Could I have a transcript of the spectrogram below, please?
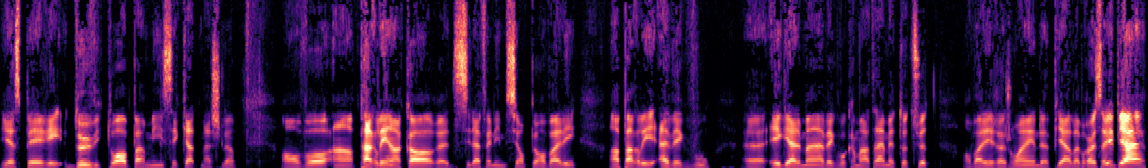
et espérer deux victoires parmi ces quatre matchs-là. On va en parler encore euh, d'ici la fin de l'émission, puis on va aller en parler avec vous euh, également avec vos commentaires. Mais tout de suite, on va aller rejoindre Pierre Lebrun. Salut Pierre!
